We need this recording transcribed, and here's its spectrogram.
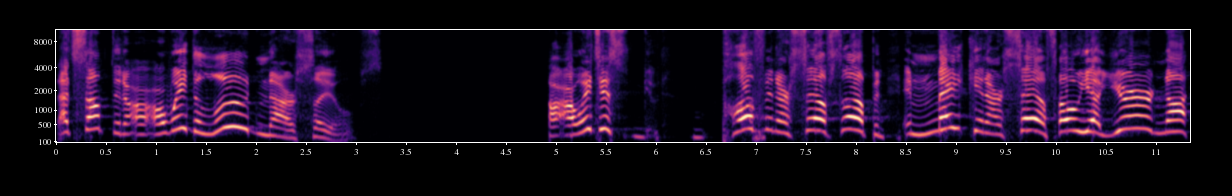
That's something. Are, are we deluding ourselves? Are, are we just puffing ourselves up and, and making ourselves, oh, yeah, you're not,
